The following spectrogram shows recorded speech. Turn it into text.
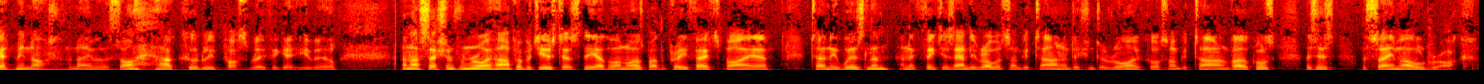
Forget Me Not, the name of the song. How could we possibly forget you, Bill? And our session from Roy Harper, produced as the other one was by the Prefects, by uh, Tony Wilson, and it features Andy Roberts on guitar, in addition to Roy, of course, on guitar and vocals. This is the same old rock.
